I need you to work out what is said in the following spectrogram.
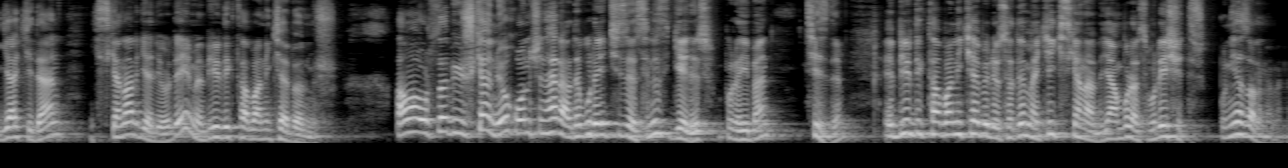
Yakiden ikizkenar geliyor değil mi? Bir dik tabanı ikiye bölmüş. Ama ortada bir üçgen yok. Onun için herhalde burayı çizersiniz gelir. Burayı ben çizdim. E bir dik tabanı ikiye bölüyorsa demek ki ikizkenardı. Yani burası buraya eşittir. Bunu yazalım hemen.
